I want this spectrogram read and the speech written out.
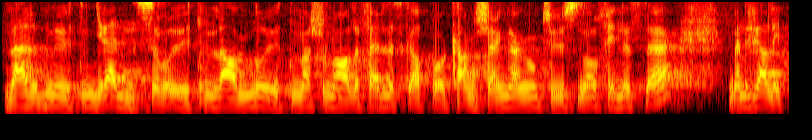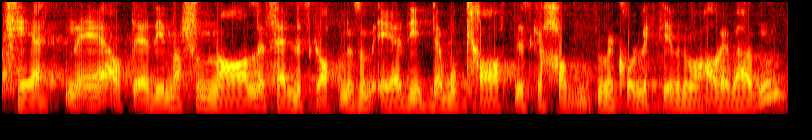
verden uten grenser og uten land og uten nasjonale fellesskap. og Kanskje en gang om tusen år finnes det. Men realiteten er at det er de nasjonale fellesskapene som er de demokratiske, handlende kollektivene vi har i verden.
